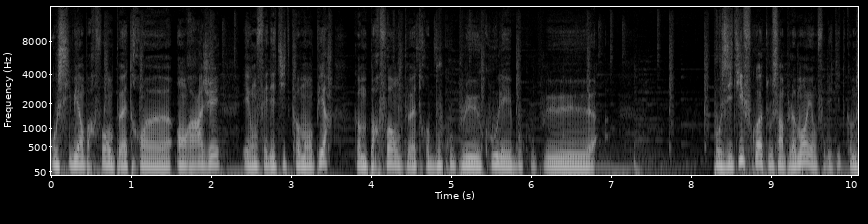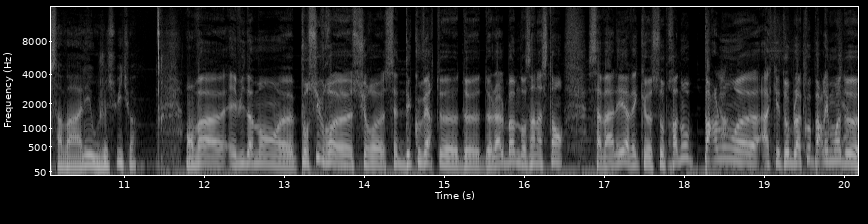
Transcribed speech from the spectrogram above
aussi bien parfois on peut être euh, enragé et on fait des titres comme Empire, comme parfois on peut être beaucoup plus cool et beaucoup plus positif, quoi, tout simplement, et on fait des titres comme Ça va aller où je suis, tu vois. On va euh, évidemment euh, poursuivre euh, sur cette découverte de, de l'album dans un instant. Ça va aller avec Soprano. Parlons à Keto Blacko. Parlez-moi de,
